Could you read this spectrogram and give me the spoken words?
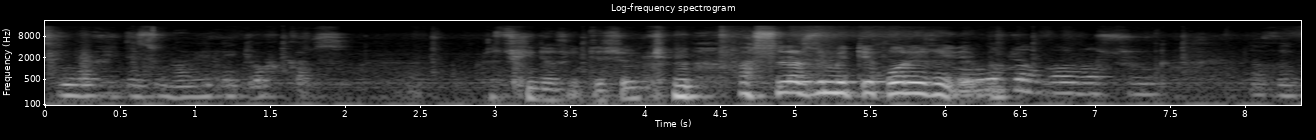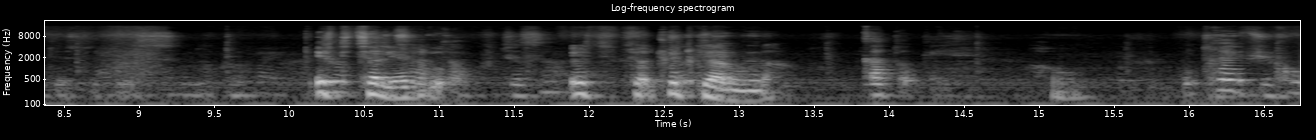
წინა ღიდეს უნდა ვიყიდო ხკას. რა წინა ღიდეს? 100 ლარზე მეტი ხوار იყიდება. ერთი ცალი არ გიყო. ერთი თქვი არ უნდა. კატოკი. კუთხეებში ხო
